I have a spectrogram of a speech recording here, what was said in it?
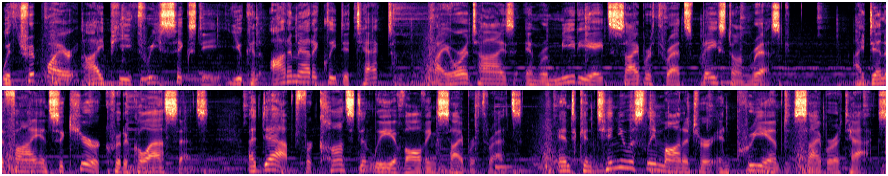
with Tripwire IP360, you can automatically detect, prioritize, and remediate cyber threats based on risk. Identify and secure critical assets, adapt for constantly evolving cyber threats, and continuously monitor and preempt cyber attacks.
